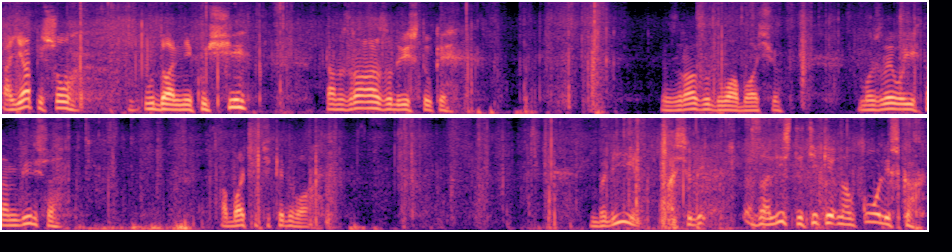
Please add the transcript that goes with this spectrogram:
А я пішов у дальні кущі. Там зразу дві штуки. Зразу два бачу. Можливо їх там більше. А бачу тільки два. Блін, а сюди залізти тільки навколішках.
